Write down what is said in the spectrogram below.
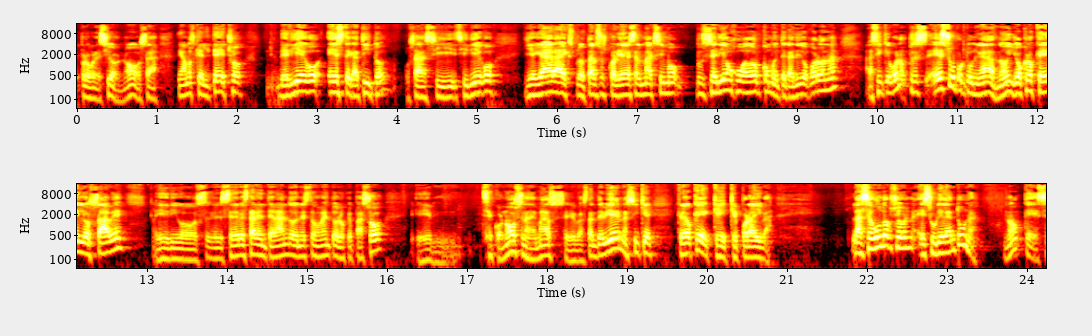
progresión, ¿no? O sea, digamos que el techo de Diego es Tecatito, o sea, si, si Diego llegar a explotar sus cualidades al máximo, pues sería un jugador como el Tecatito Corona. Así que bueno, pues es su oportunidad, ¿no? Yo creo que él lo sabe, eh, digo, se, debe estar enterando en este momento de lo que pasó. Eh, se conocen además eh, bastante bien, así que creo que, que, por ahí va. La segunda opción es Uriel Antuna, ¿no? Que es,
